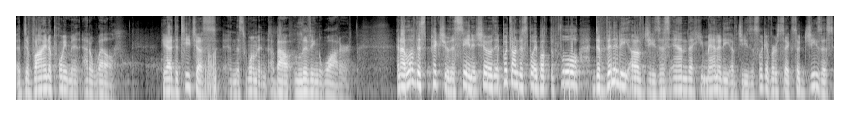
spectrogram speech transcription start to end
a divine appointment at a well. He had to teach us and this woman about living water. And I love this picture, this scene. It shows, it puts on display both the full divinity of Jesus and the humanity of Jesus. Look at verse 6. So Jesus,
